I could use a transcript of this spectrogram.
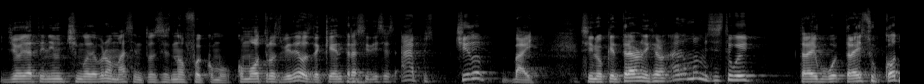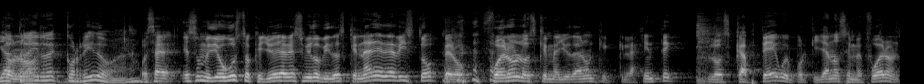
yo ya tenía un chingo de bromas, entonces no fue como, como otros videos de que entras y dices, ah, pues chido, bye. Sino que entraron y dijeron, ah, no mames, este güey trae, trae su coto, Ya ¿no? trae recorrido, ¿eh? O sea, eso me dio gusto, que yo ya había subido videos que nadie había visto, pero fueron los que me ayudaron, que, que la gente los capté, güey, porque ya no se me fueron.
